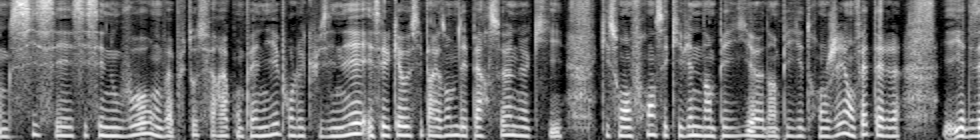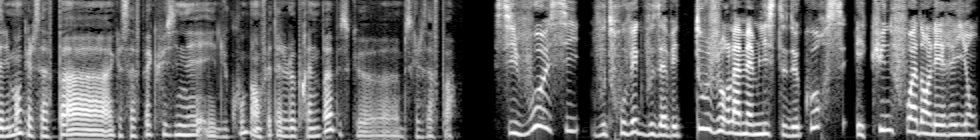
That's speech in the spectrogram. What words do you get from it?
Donc si c'est si c'est nouveau, on va plutôt se faire accompagner pour le cuisiner. Et c'est le cas aussi, par exemple, des personnes qui qui sont en France et qui viennent d'un pays euh, d'un pays étranger. En fait, elles, il y a des aliments qu'elles savent pas qu'elles savent pas cuisiner et du coup, bah, en fait, elles le prennent pas parce que parce qu'elles savent pas. Si vous aussi, vous trouvez que vous avez toujours la même liste de courses et qu'une fois dans les rayons,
